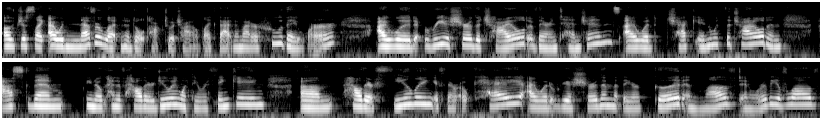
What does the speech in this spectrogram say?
of just like, I would never let an adult talk to a child like that, no matter who they were. I would reassure the child of their intentions. I would check in with the child and ask them, you know, kind of how they're doing, what they were thinking, um, how they're feeling, if they're okay. I would reassure them that they are good and loved and worthy of love.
